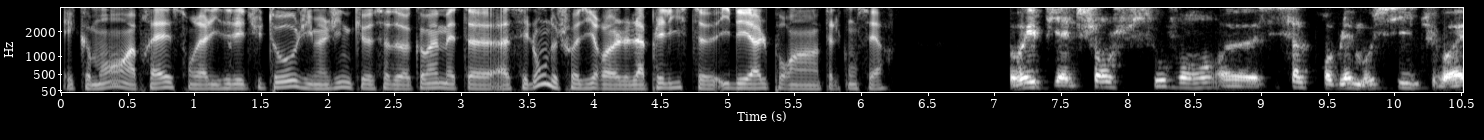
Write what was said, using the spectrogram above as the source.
Et comment après sont réalisés les tutos? J'imagine que ça doit quand même être euh, assez long de choisir la playlist idéale pour un tel concert. Oui, puis elle change souvent. c'est ça le problème aussi, tu vois.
